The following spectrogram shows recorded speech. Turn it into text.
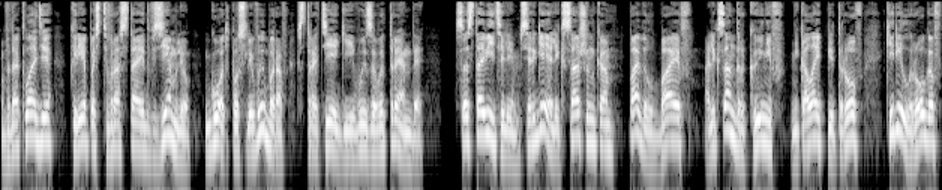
В докладе «Крепость врастает в землю. Год после выборов. Стратегии, вызовы, тренды» Составители Сергей Алексашенко, Павел Баев, Александр Кынев, Николай Петров, Кирилл Рогов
